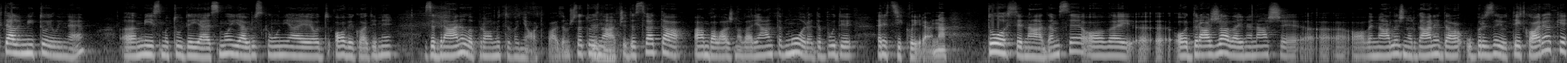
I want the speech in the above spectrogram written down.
hteli mi to ili ne, mi smo tu da jesmo i Evropska unija je od ove godine zabranila prometovanje otpadom. Što to uh mhm. znači? Da sva ta ambalažna varijanta mora da bude reciklirana. To se, nadam se, ovaj, odražava i na naše ovaj, nadležne organe da ubrzaju te korake,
